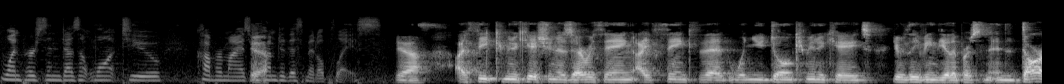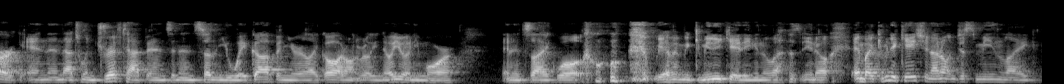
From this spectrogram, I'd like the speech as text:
one person doesn't want to compromise or Yeah. come to this middle place Yeah, I think communication is everything. I think that when you don't communicate, you're leaving the other person in the dark, and then that's when drift happens, and then suddenly you wake up and you're like, oh, I don't really know you anymore. And it's like, well, we haven't been communicating in the last, you know. And by communication, I don't just mean like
